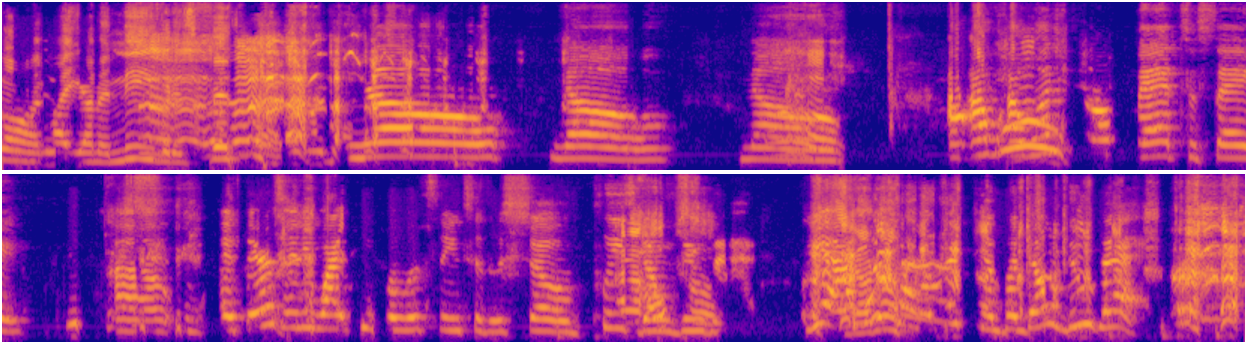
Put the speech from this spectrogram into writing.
on, like on a knee with his fist up. no, no, no. Oh, I, I, I want so bad to say, uh, if there's any white people listening to the show, please I don't do so. that. Yeah, I No, want no. to but don't do that.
